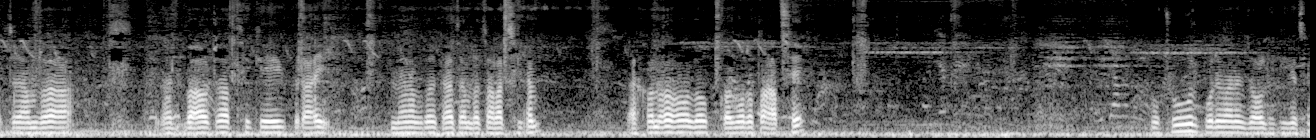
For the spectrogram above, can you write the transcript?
এতে আমরা বারোটা থেকেই প্রায় মেরামতের কাজ আমরা চালাচ্ছিলাম। এখনও লোক কর্মরত আছে। প্রচুর পরিমাণে জল ঢুকে গেছে।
